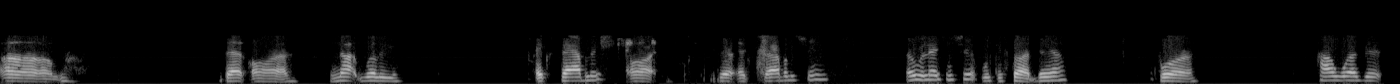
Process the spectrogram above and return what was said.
um, that are not really established or they're establishing a relationship. We can start there. For how was it,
